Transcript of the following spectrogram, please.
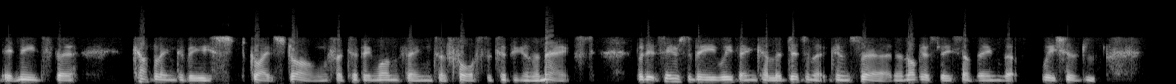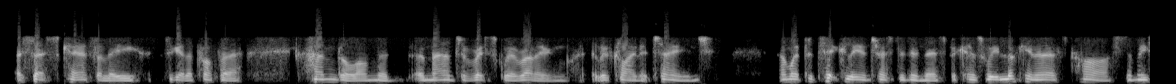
It needs the coupling to be quite strong for tipping one thing to force the tipping of the next. But it seems to be, we think, a legitimate concern and obviously something that we should assess carefully to get a proper handle on the amount of risk we're running with climate change. And we're particularly interested in this because we look in Earth's past and we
